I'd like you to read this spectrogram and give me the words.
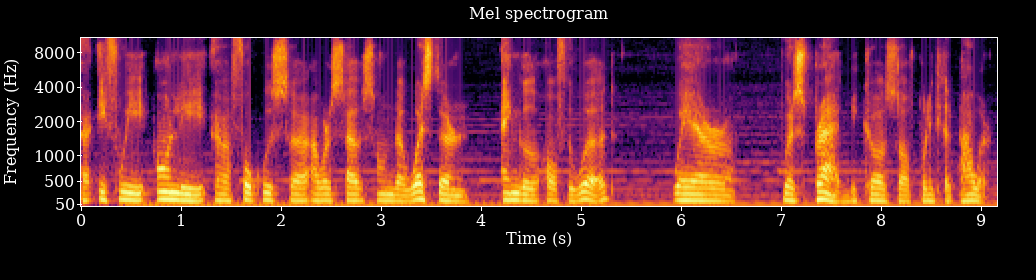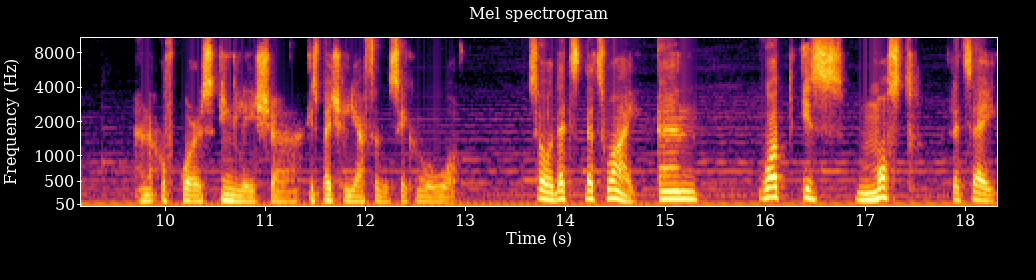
uh, if we only uh, focus uh, ourselves on the Western angle of the world, where were spread because of political power, and of course English, uh, especially after the Second World War. So that's that's why. And what is most, let's say,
